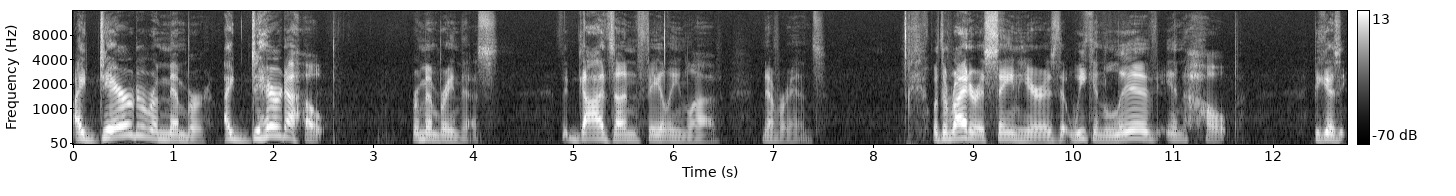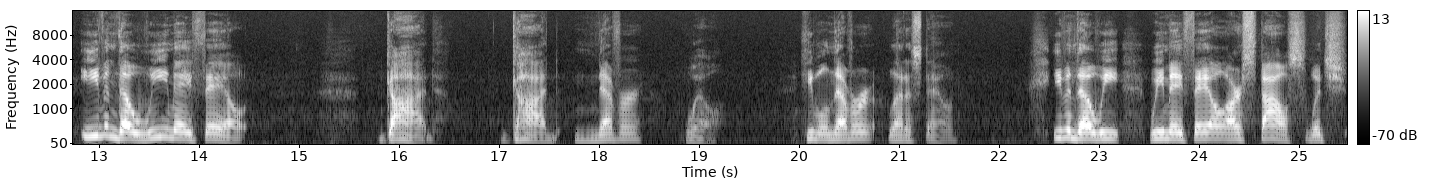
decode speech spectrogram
I dare to remember, I dare to hope, remembering this, that God's unfailing love never ends. What the writer is saying here is that we can live in hope because even though we may fail, God, God never will. He will never let us down. Even though we, we may fail our spouse, which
